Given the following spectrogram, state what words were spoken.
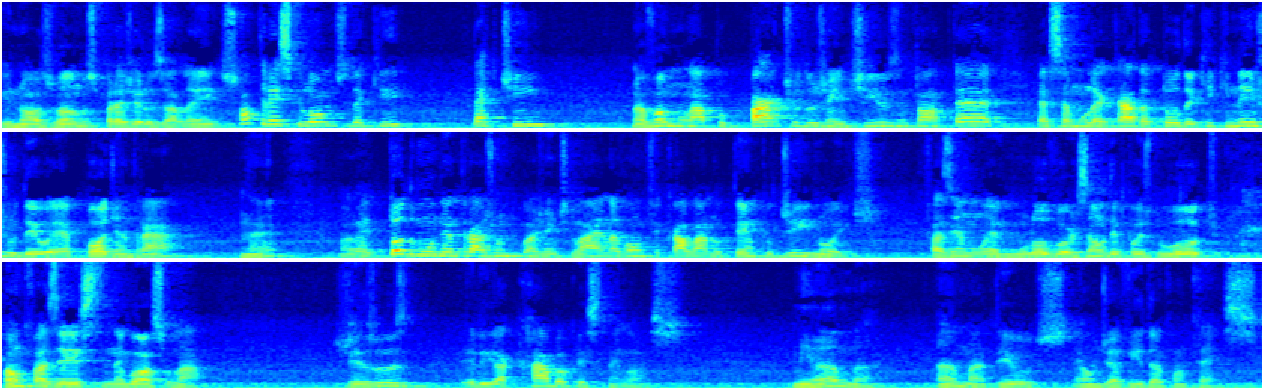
e nós vamos para Jerusalém, só três quilômetros daqui, pertinho. Nós vamos lá para o pátio dos gentios, então até essa molecada toda aqui, que nem judeu é, pode entrar, né? Todo mundo entrar junto com a gente lá e nós vamos ficar lá no templo dia e noite, fazendo um louvorzão depois do outro. Vamos fazer esse negócio lá. Jesus, ele acaba com esse negócio. Me ama, ama a Deus, é onde a vida acontece.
